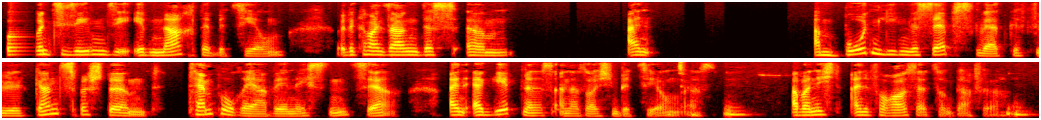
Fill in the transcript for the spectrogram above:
Und sie sehen sie eben nach der Beziehung. Oder kann man sagen, dass ähm, ein am Boden liegendes Selbstwertgefühl ganz bestimmt, temporär wenigstens, ja, ein Ergebnis einer solchen Beziehung ist, mhm. Aber nicht eine Voraussetzung dafür. Mhm.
